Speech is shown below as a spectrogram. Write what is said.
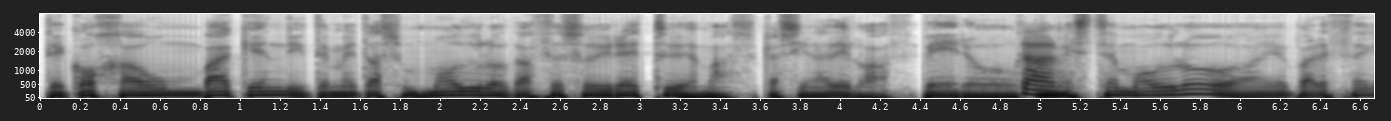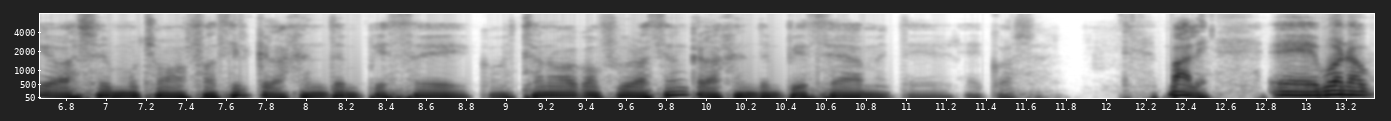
te coja un backend y te meta sus módulos de acceso directo y demás. Casi nadie lo hace. Pero Claro. con este módulo a mí me parece que va a ser mucho más fácil que la gente empiece, con esta nueva configuración, que la gente empiece a meter eh, cosas. Vale, eh, bueno,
